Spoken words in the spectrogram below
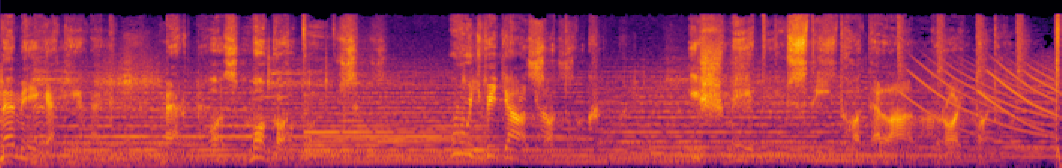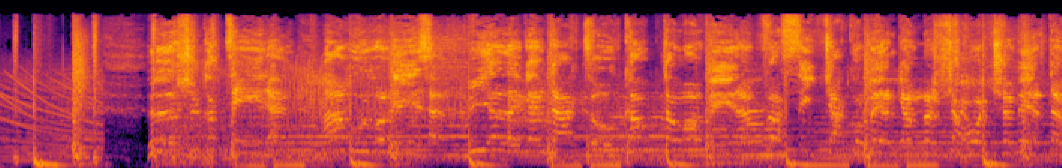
nem égetének, mert az maga tűz. Úgy vigyázzatok, ismét pusztíthat-e láng rajtatok. Hősök a téren, ámulva nézem Milyen legendáktól kaptam a vérem. Faszítják a mérgem, mert sehogy sem értem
